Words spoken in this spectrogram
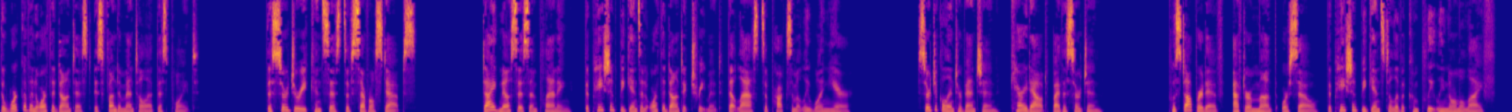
the work of an orthodontist is fundamental at this point. the surgery consists of several steps. Diagnosis and planning the patient begins an orthodontic treatment that lasts approximately one year. Surgical intervention, carried out by the surgeon. Postoperative, after a month or so, the patient begins to live a completely normal life.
